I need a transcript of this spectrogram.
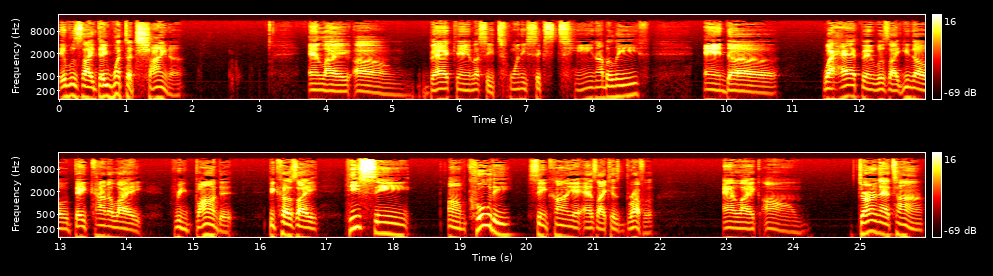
it was like they went to China. And like um back in let's see 2016 I believe. And uh what happened was like, you know, they kind of like rebonded because like he seen um Coodie seen Kanye as like his brother. And like um during that time,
